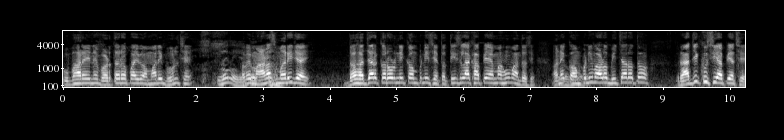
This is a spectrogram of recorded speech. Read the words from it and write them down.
ઊભા રહીને વળતર અપાવ્યું અમારી ભૂલ છે. હવે માણસ મરી જાય દસ હજાર કરોડની કંપની છે તો ત્રીસ લાખ આપ્યા એમાં શું વાંધો છે? અને કંપની વાળો બિચારો તો રાજી ખુશી આપ્યા છે.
